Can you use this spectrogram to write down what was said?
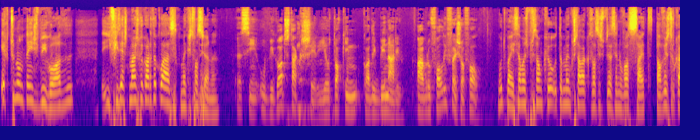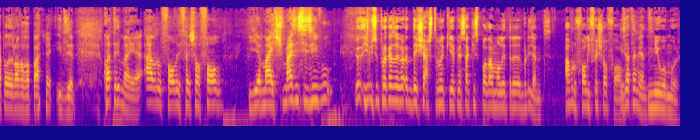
É que tu não tens bigode e fizeste mais que a quarta classe. Como é que isto funciona? Assim, o bigode está a crescer e eu toco em código binário. Abro o fole e fecho o fole. Muito bem, isso é uma expressão que eu também gostava que vocês fizessem no vosso site. Talvez trocar pela nova roupagem e dizer 4 e meia, abre o follow e fecha o follow. E é mais, mais incisivo. Eu- e por acaso agora deixaste-me aqui a pensar que isso pode dar uma letra brilhante. Abre o fole e fecha o fole. Exatamente. Meu amor.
